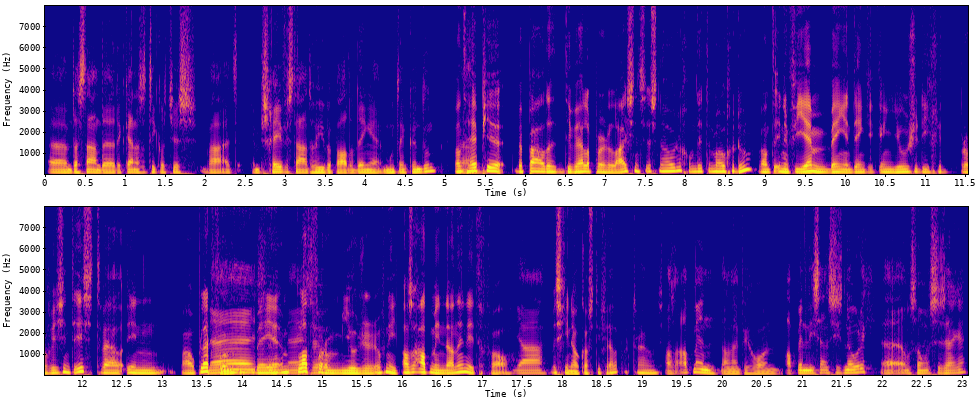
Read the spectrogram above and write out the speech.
Ehm, daar staan de, de kennisartikeltjes waar het in beschreven staat hoe je bepaalde dingen moet en kunt doen. Want heb je bepaalde developer licenses nodig om dit te mogen doen? Want in een VM ben je denk ik een user die geprovisioned is, terwijl in Power Platform Nee, ben je een nee, platform user of niet? Als admin dan in dit geval. Ja, Misschien ook als developer trouwens. als admin, dan heb je gewoon admin licenties nodig, eh, om zo maar eens te zeggen.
